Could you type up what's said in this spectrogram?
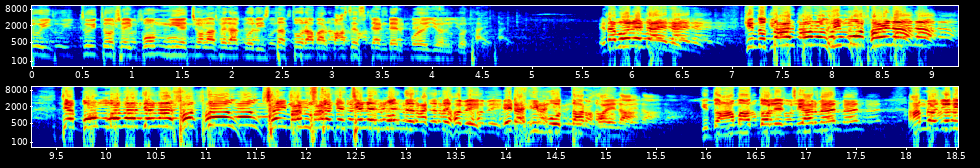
তুই তুই তো সেই বোম নিয়ে চলাফেরা করিস, তা তোর আবার বাস স্ট্যান্ডের প্রয়োজন কোথায়? এটা বলে ডাইরেক্ট কিন্তু তারপরেও হিম্মত হয় না যে, বোম বাঁধা জানা সত্ত্বেও সেই মানুষটাকে জেলের মধ্যে রাখতে হবে। এটা হিম্মত তার হয় না। কিন্তু আমার দলের চেয়ারম্যান আমরা যদি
